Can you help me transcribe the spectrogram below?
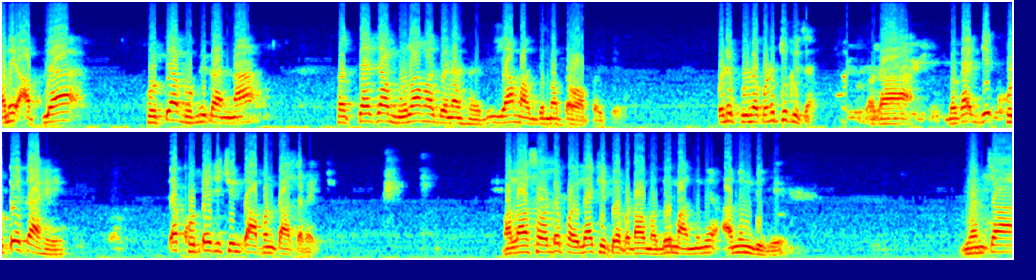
आणि आपल्या खोट्या भूमिकांना सत्याच्या मुलामध्ये देण्यासाठी या माध्यमाचा वापर केला. पण हे पूर्णपणे चुकीचं आहे. बघा बघा जे खोटेच आहे त्या खोट्याची चिंता आपण का करायची? मला असं वाटतं पहिल्या चित्रपटामध्ये माननीय आनंद दिघे यांचा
